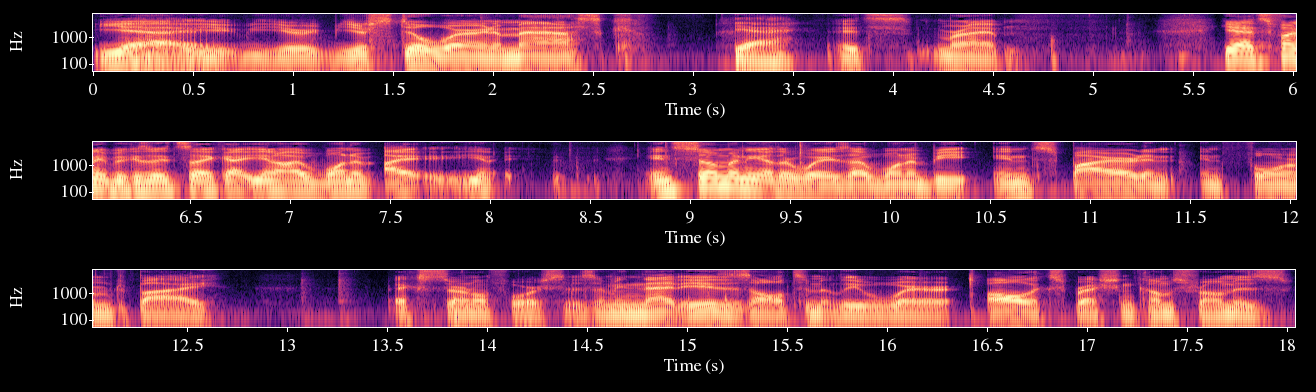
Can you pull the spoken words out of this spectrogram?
yeah. Yeah. You, you're you're still wearing a mask. Yeah. It's right. Yeah, it's funny because it's like I, you know I want to I you know in so many other ways I want to be inspired and informed by external forces. I mean that is ultimately where all expression comes from is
